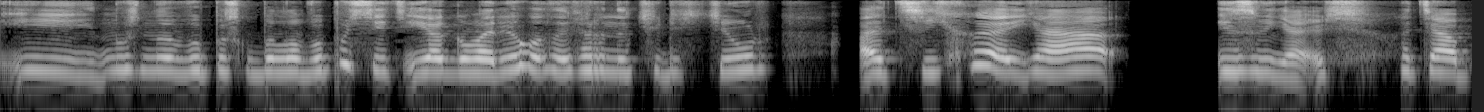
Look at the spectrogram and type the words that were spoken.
и нужно выпуск было выпустить, и я говорила, наверное, чересчур а тихо, я извиняюсь. Хотя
